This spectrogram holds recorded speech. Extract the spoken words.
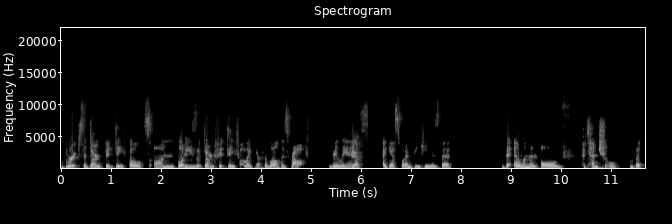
groups that don't fit defaults, on bodies that don't fit default. Like yeah. the world is rough, really is. Yeah. I guess what I'm thinking is that the element of potential, but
